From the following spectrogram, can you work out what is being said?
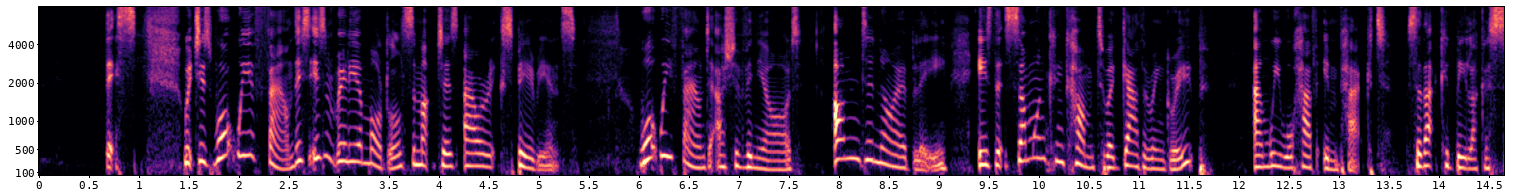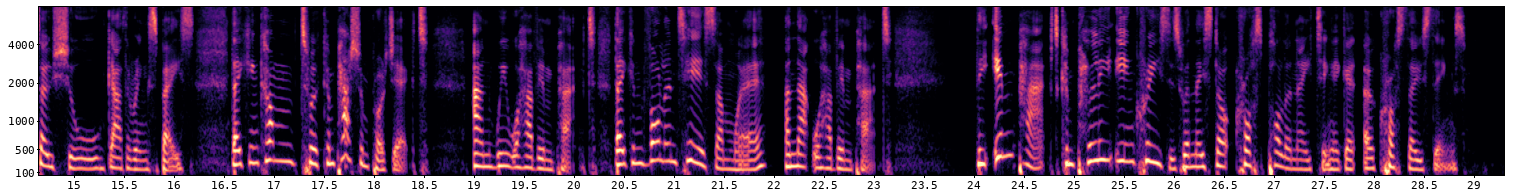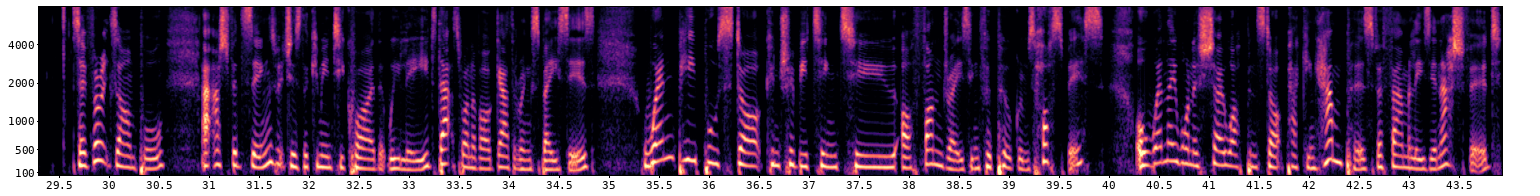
this, which is what we have found. This isn't really a model so much as our experience. What we found at Ashford Vineyard undeniably is that someone can come to a gathering group and we will have impact. So that could be like a social gathering space. They can come to a compassion project and we will have impact. They can volunteer somewhere and that will have impact. The impact completely increases when they start cross pollinating across those things. So, for example, at Ashford Sings, which is the community choir that we lead, that's one of our gathering spaces. When people start contributing to our fundraising for Pilgrim's Hospice, or when they want to show up and start packing hampers for families in Ashford,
